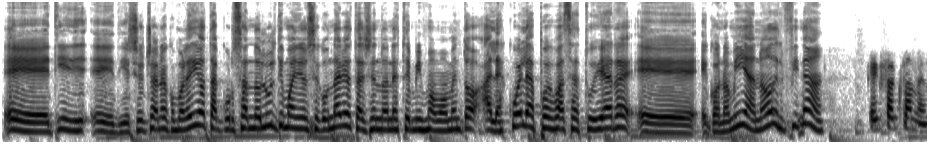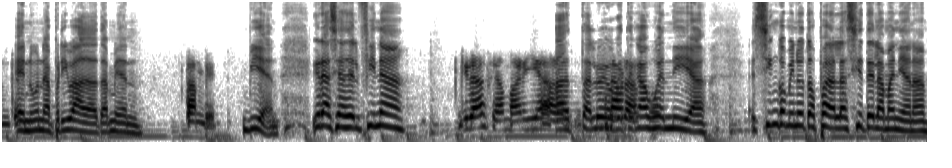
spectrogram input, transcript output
tiene eh, 18 años, como le digo, está cursando el último año de secundario, está yendo en este mismo momento a la escuela. Después vas a estudiar eh, economía, ¿no, Delfina? Exactamente, En una privada también. también. Bien. Gracias, Delfina. Gracias, María. Hasta luego, que tengas buen día. Cinco minutos para las 7 de la mañana.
